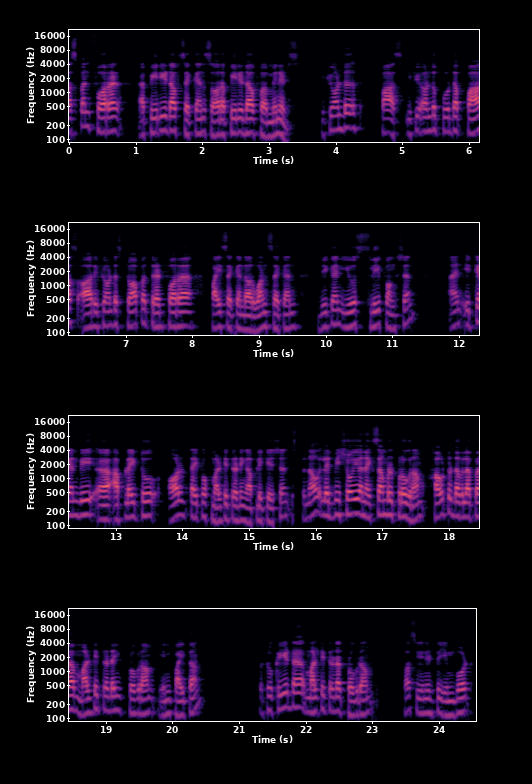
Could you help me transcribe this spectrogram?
suspend for a, a period of seconds or a period of uh, minutes if you want to pass if you want to put a pass or if you want to stop a thread for a 5 second or 1 second we can use sleep function and it can be uh, applied to all type of multi-threading application. So now let me show you an example program how to develop a multi-threading program in Python. So to create a multi-threaded program first you need to import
